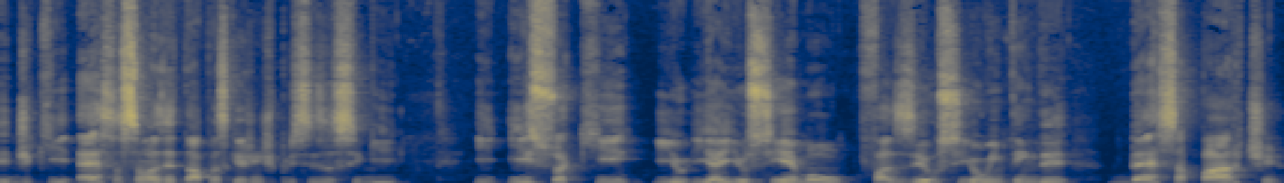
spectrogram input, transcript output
de que essas são as etapas que a gente precisa seguir. E isso aqui, e, e aí o CMO fazer o CEO entender dessa parte,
